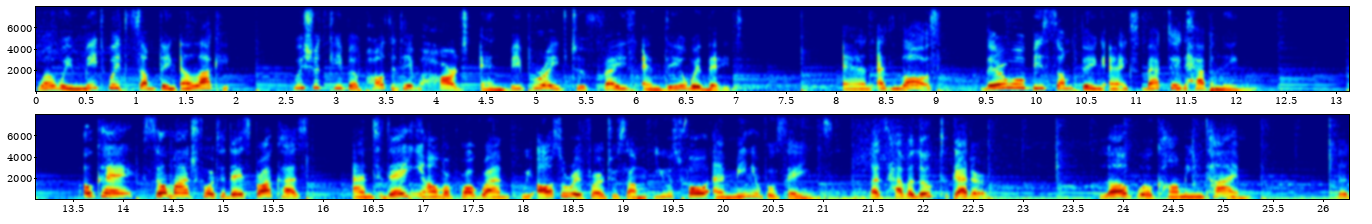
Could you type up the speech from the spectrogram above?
When we meet with something unlucky, we should keep a positive heart and be brave to face and deal with it. And at last, there will be something unexpected happening. Okay, so much for today's broadcast. And today in our program, we also refer to some useful and meaningful sayings. Let's have a look together. Love will come in time. The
